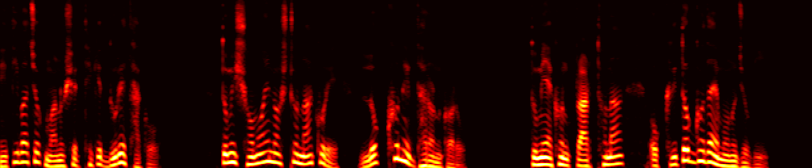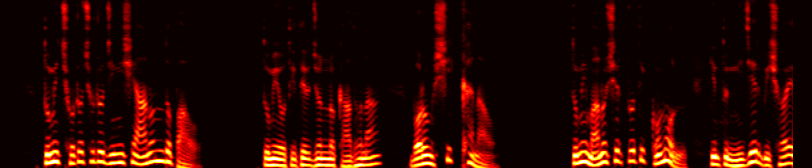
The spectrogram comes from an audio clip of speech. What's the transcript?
নেতিবাচক মানুষের থেকে দূরে থাকো। তুমি সময় নষ্ট না করে লক্ষ্য নির্ধারণ করো। তুমি এখন প্রার্থনা ও কৃতজ্ঞতায় মনোযোগী। তুমি ছোট ছোট জিনিসে আনন্দ পাও। তুমি অতীতের জন্য কাঁধো না, বরং শিক্ষা নাও। তুমি মানুষের প্রতি কোমল, কিন্তু নিজের বিষয়ে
